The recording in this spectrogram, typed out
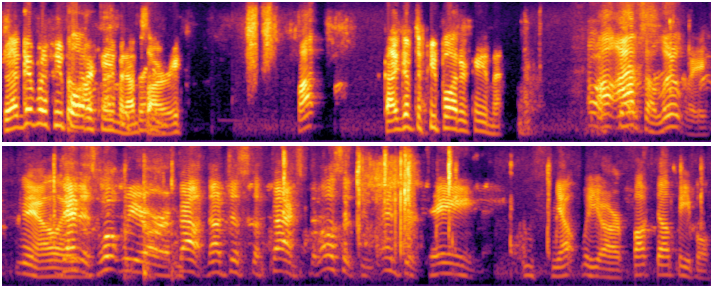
Did I give the people so entertainment? I'm sorry. But Gotta give the people entertainment. Oh, of absolutely, Yeah, like, That is what we are about, not just the facts, but also to entertain. yep, we are fucked up people.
